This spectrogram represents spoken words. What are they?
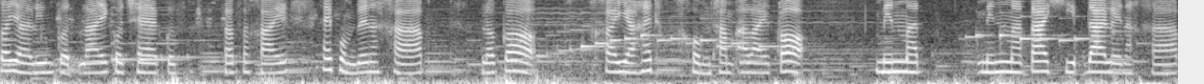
ก็อย่าลืมกดไลค์ กดแชร์ กด Subscribe ให้ผมด้วยนะครับ แล้วก็ รอยากให้ผมทำอะไรก็เม้นมาเม้นมาใต้คลิปได้เลยนะครับ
